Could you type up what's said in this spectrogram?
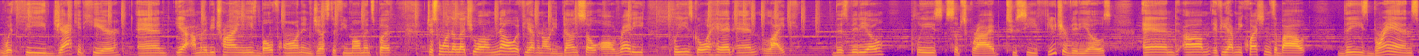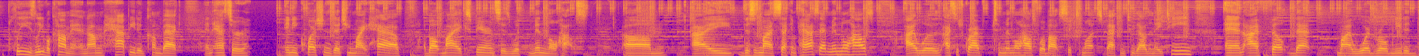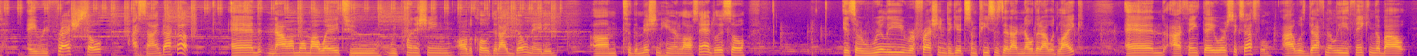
with the jacket here. And yeah, I'm gonna be trying these both on in just a few moments, but just wanted to let you all know if you haven't already done so already, please go ahead and like this video. Please subscribe to see future videos. And um, if you have any questions about these brands, please leave a comment and I'm happy to come back and answer any questions that you might have about my experiences with Menlo House. Um, I this is my second pass at Menlo House. I was I subscribed to Menlo House for about six months back in 2018, and I felt that my wardrobe needed a refresh, so I signed back up. And now I'm on my way to replenishing all the clothes that I donated um, to the mission here in Los Angeles. So it's a really refreshing to get some pieces that I know that I would like. And I think they were successful. I was definitely thinking about,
